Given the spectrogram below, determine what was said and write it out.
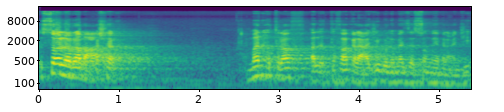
السؤال الرابع عشر من أطراف الاتفاق العجيب ولماذا سمي بالعجيب؟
